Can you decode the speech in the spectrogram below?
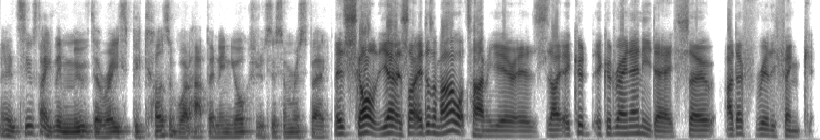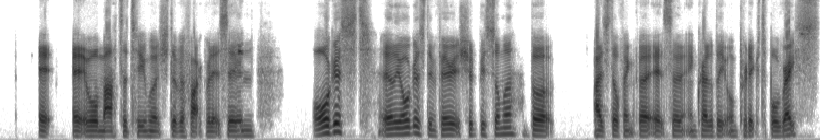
It seems like they moved the race because of what happened in Yorkshire to some respect. It's Scotland, yeah. It's like it doesn't matter what time of year it is. Like it could it could rain any day. So I don't really think it it will matter too much to the fact that it's in August, early August. In theory, it should be summer, but I still think that it's an incredibly unpredictable race.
